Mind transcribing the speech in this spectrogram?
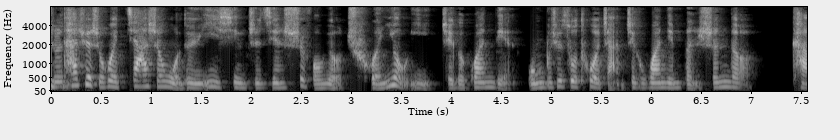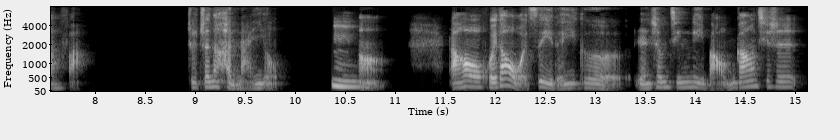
就是它确实会加深我对于异性之间是否有纯友谊这个观点。我们不去做拓展，这个观点本身的看法，就真的很难有。嗯嗯，然后回到我自己的一个人生经历吧，我们刚刚其实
